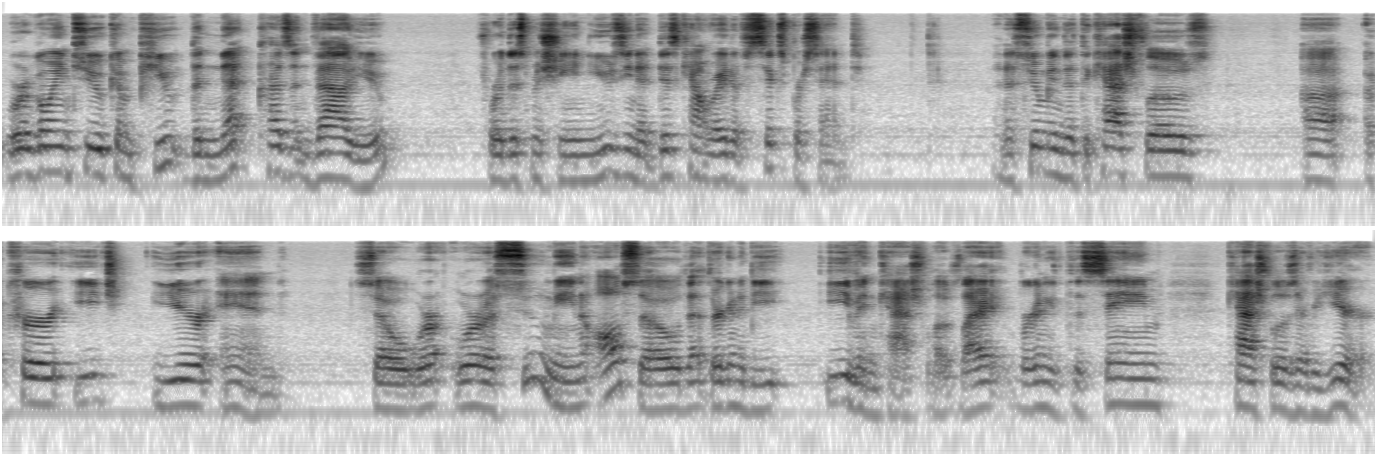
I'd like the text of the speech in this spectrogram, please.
We're going to compute the net present value for this machine using a discount rate of 6% and assuming that the cash flows uh, occur each year end. So we're, we're assuming also that they're going to be even cash flows, right? We're going to get the same cash flows every year.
